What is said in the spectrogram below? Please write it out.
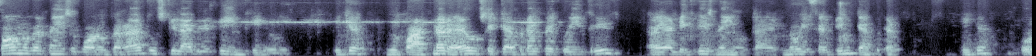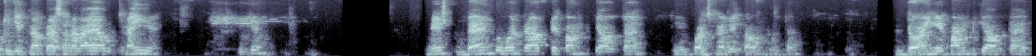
फॉर्म अगर कहीं से बोरो कर रहा है तो उसकी लाइबिलिटी इंक्रीज होगी ठीक है? जो पार्टनर है, उसके कैपिटल पे कोई इंक्रीज या डिक्रीज नहीं होता है। नो इफ़ेक्ट इन कैपिटल ठीक है? वो तो जितना पैसा लगाया, उतना ही है। ठीक है? नेक्स्ट बैंक ओवर ड्राफ्ट अकाउंट क्या होता है? ये पर्सनल अकाउंट होता है। ड्रॉइंग अकाउंट क्या होता है?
